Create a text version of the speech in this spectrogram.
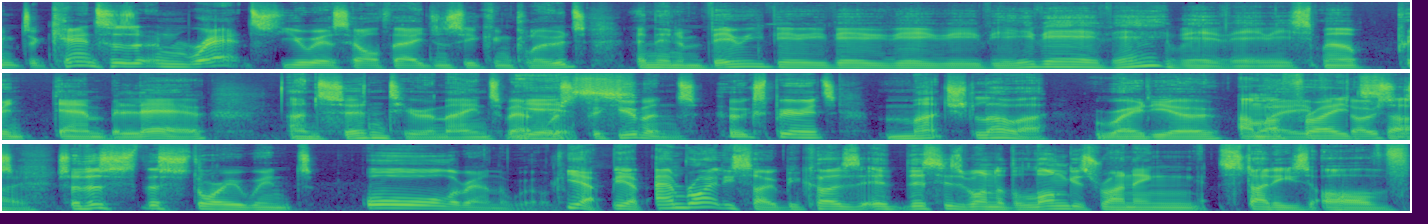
linked to cancers in rats." U.S. Health Agency concludes, and then in very, very, very, very, very, very, very, very, very small print down below, uncertainty remains about risk for humans who experience much lower radio. I'm afraid doses. so. So this this story went all around the world. Yeah, yeah, and rightly so because it, this is one of the longest running studies of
